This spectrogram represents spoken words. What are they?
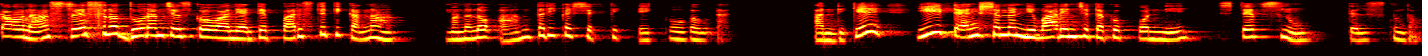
కావున స్ట్రెస్ను దూరం చేసుకోవాలి అంటే పరిస్థితి కన్నా మనలో ఆంతరిక శక్తి ఎక్కువగా ఉండాలి. అందుకే ఈ టెన్షన్ను నివారించుటకు కొన్ని స్టెప్స్ను తెలుసుకుందాం.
